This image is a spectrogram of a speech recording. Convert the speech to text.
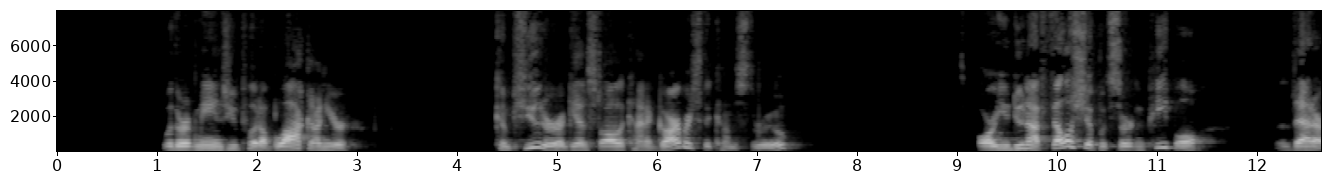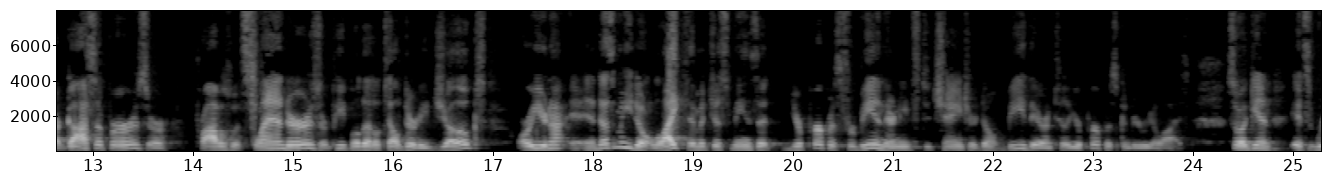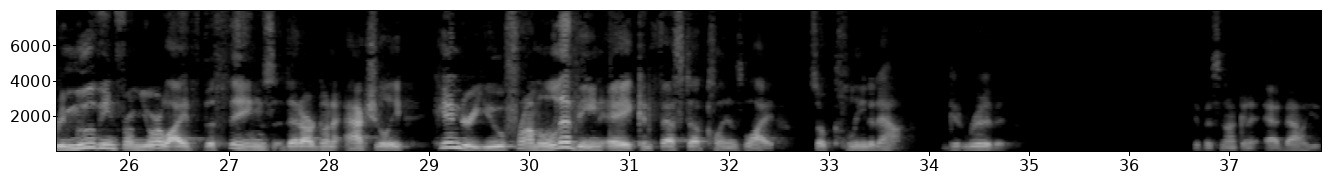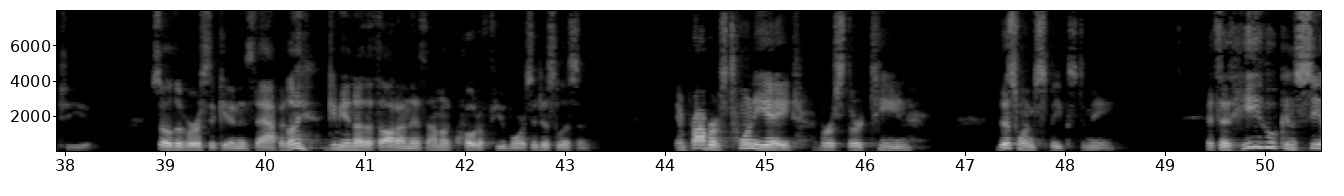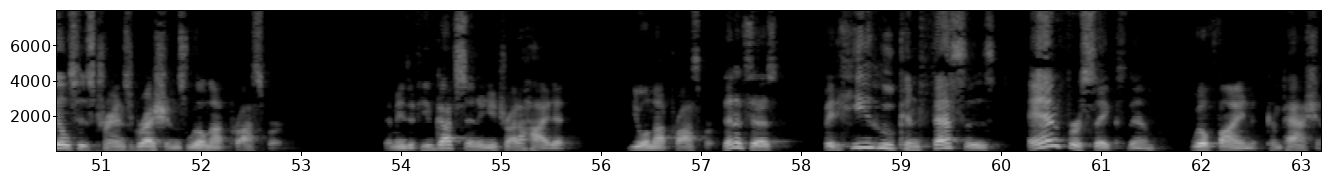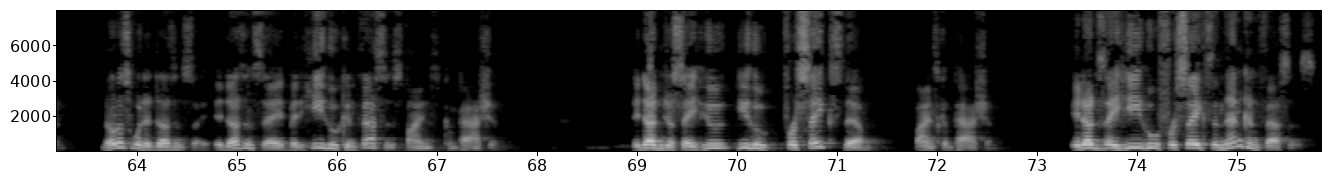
Whether it means you put a block on your computer against all the kind of garbage that comes through, or you do not fellowship with certain people that are gossipers or problems with slanders or people that'll tell dirty jokes, or you're not, and it doesn't mean you don't like them, it just means that your purpose for being there needs to change or don't be there until your purpose can be realized. So again, it's removing from your life the things that are going to actually hinder you from living a confessed up, cleansed life. So clean it out. Get rid of it if it's not going to add value to you. So the verse again is that. But let me give you another thought on this. I'm going to quote a few more, so just listen. In Proverbs 28, verse 13, this one speaks to me. It says, He who conceals his transgressions will not prosper. That means if you've got sin and you try to hide it, you will not prosper. Then it says, but he who confesses and forsakes them will find compassion. Notice what it doesn't say. It doesn't say, but he who confesses finds compassion. It doesn't just say, he who forsakes them finds compassion. It doesn't say, he who forsakes and then confesses.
